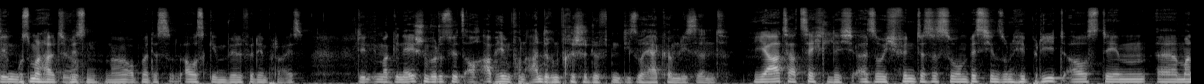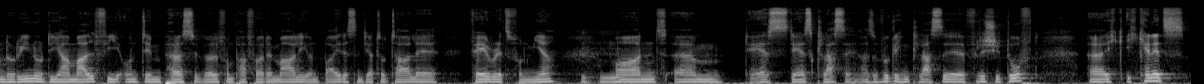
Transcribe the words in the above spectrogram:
Den- Muss man halt ja. wissen, ne, ob man das ausgeben will für den Preis. Den Imagination würdest du jetzt auch abheben von anderen frische Düften, die so herkömmlich sind. Ja, tatsächlich. Also ich finde, das ist so ein bisschen so ein Hybrid aus dem äh, Mandorino di Amalfi und dem Percival von Parfum de Mali und beides sind ja totale Favorites von mir. Und ähm, der, ist, der ist klasse. Also wirklich ein klasse, frische Duft. Äh, ich ich kenne jetzt,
